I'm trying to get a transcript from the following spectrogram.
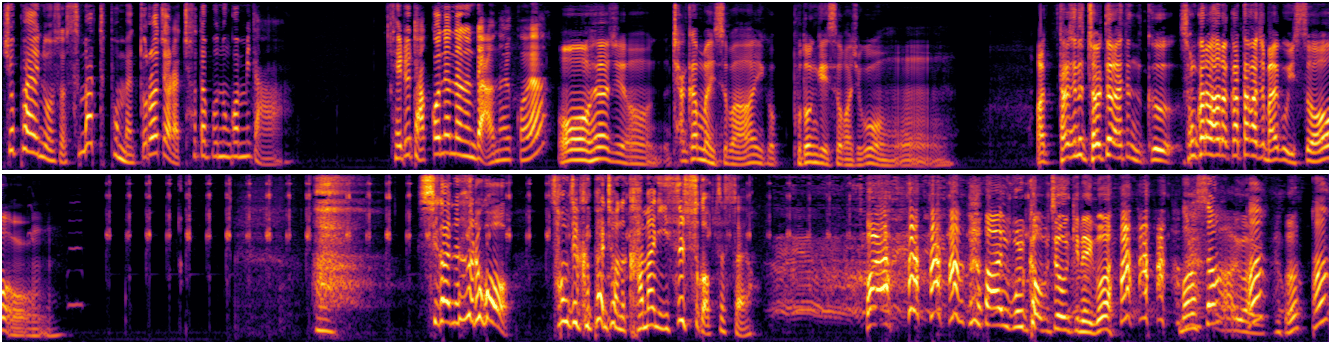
소파에 누워서 스마트폰만 뚫어져라 쳐다보는 겁니다. 재료 다 꺼내놨는데 안 할 거야? 어 해야지. 어 잠깐만 있어봐. 이거 보던 게 있어가지고. 어. 아 당신은 절대 하여튼 그 손가락 하나 까딱하지 말고 있어. 어. 시간은 흐르고 성질 급한 저는 가만히 있을 수가 없었어요. 아이 몰카 엄청 웃기네 이거. 멀었어? 아이고, 어? 어? 어?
